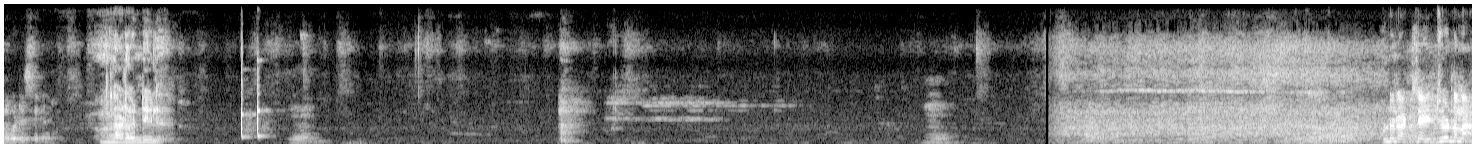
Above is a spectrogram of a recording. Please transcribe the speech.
അന്ന് പഠിച്ചില്ലേ? നടവണ്ടിയിൽ ഉണ്ടെന്നാ അച്ഛൻ എജ്ജുണ്ടെന്നാ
